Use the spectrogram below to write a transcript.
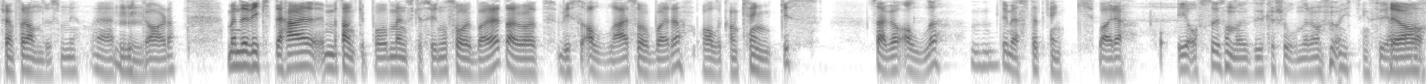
fremfor andre som eh, ikke har det. Men det viktige her med tanke på menneskesyn og sårbarhet er jo at hvis alle er sårbare, og alle kan krenkes, så er vi jo alle de mest lettkrenkbare. Også i sånne diskusjoner om ytringsfrihet. Ja. og-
